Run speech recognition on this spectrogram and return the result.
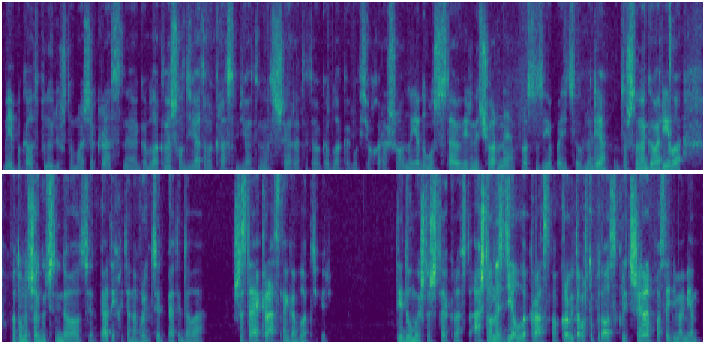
Мне показалось по нулю, что Маша красная, Габлак нашел девятого красным, девятый у нас Шер. От этого Габла как бы все хорошо, но я думал, что стая уверенно черная, просто за ее позицию в нуле, то, что она говорила. Потом начала говорить, что не давала цвет пятый, хотя она вроде цвет пятый дала. Шестая красная Габлак теперь. Ты думаешь, что шестая красная. А что она сделала красного? Кроме того, что пыталась скрыть Шера в последний момент,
